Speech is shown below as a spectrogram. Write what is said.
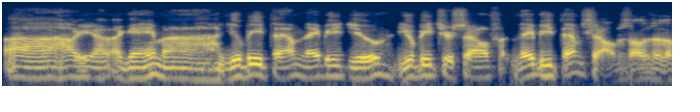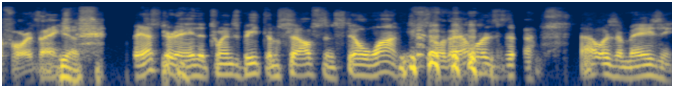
Uh, how you a game? Uh, you beat them, they beat you. You beat yourself, they beat themselves. Those are the four things. Yes. Yesterday, the Twins beat themselves and still won. So that was that was amazing.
